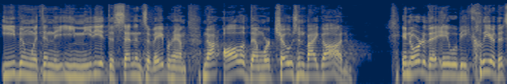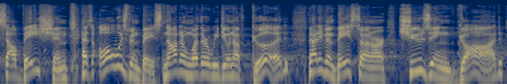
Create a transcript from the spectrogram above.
even within the immediate descendants of Abraham, not all of them were chosen by God in order that it would be clear that salvation has always been based not on whether we do enough good, not even based on our choosing God,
